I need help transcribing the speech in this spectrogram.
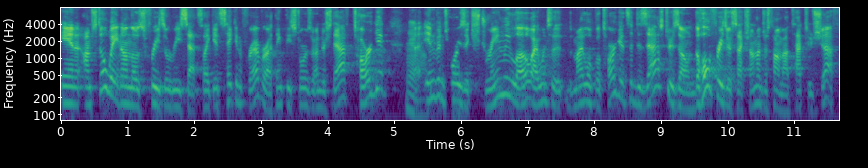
and I'm still waiting on those freezer resets. Like it's taken forever. I think these stores are understaffed. Target uh, yeah. uh, inventory is extremely low. I went to the, my local Target; it's a disaster zone. The whole freezer section. I'm not just talking about Tattoo Chef.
